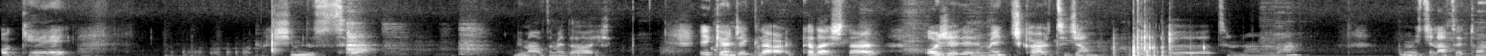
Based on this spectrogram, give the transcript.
Okey. Şimdi sıra. Bir malzeme daha. İlk öncelikle arkadaşlar ojelerimi çıkartacağım e, tırnağımla. Bunun için aseton.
